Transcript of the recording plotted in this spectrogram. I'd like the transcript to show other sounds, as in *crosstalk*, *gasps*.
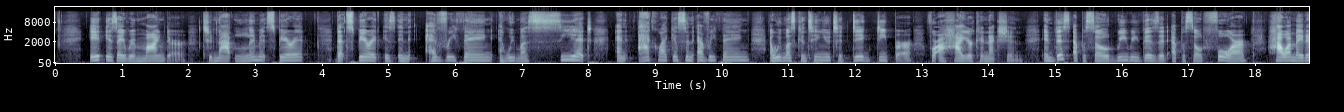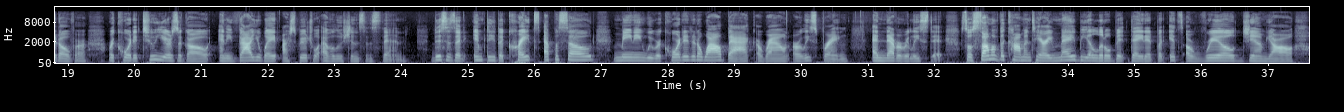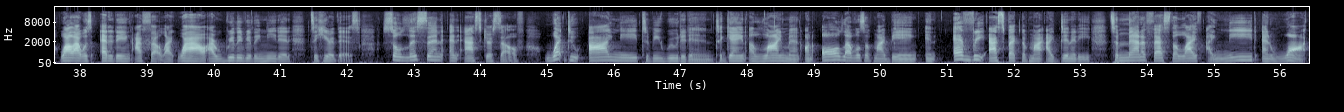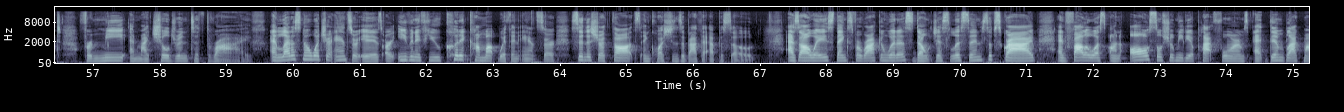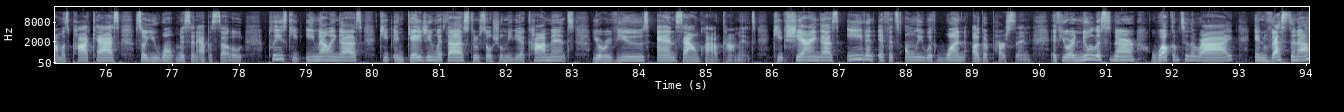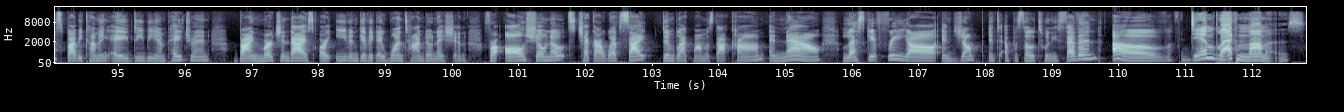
It is a reminder to not limit spirit, that spirit is in everything, and we must see it and act like it's in everything, and we must continue to dig deeper for a higher connection. In this episode, we revisit episode four, How I Made It Over, recorded two years ago, and evaluate our spiritual evolution since then. This is an Empty the Crates episode, meaning we recorded it a while back around early spring and never released it. So some of the commentary may be a little bit dated, but it's a real gem, y'all. While I was editing, I felt like, wow, I really, really needed to hear this. So listen and ask yourself, what do I need to be rooted in to gain alignment on all levels of my being in every aspect of my identity to manifest the life I need and want for me and my children to thrive. And let us know what your answer is, or even if you couldn't come up with an answer, send us your thoughts and questions about the episode. As always, thanks for rocking with us. Don't just listen, subscribe, and follow us on all social media platforms at Dem Black Mamas Podcast so you won't miss an episode. Please keep emailing us, keep engaging with us through social media comments, your reviews, and SoundCloud comments. Keep sharing us, even if it's only with one other person. If you're a new listener, welcome to the ride. Invest in us by becoming a DBM patron, buying merchandise, or even giving a one time donation. For all show notes, check our website demblackmamas.com. And now let's get free, y'all, and jump into episode 27 of Dem Black Mamas.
